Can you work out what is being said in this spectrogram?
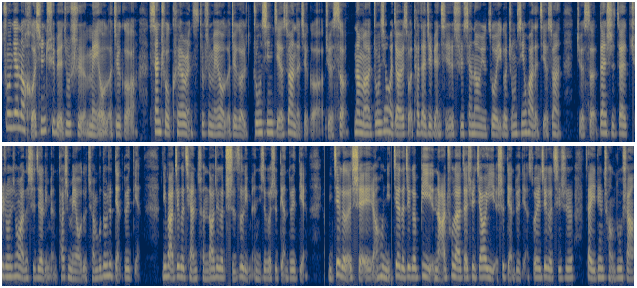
中间的核心区别就是没有了这个 central clearance，就是没有了这个中心结算的这个角色。那么中心化交易所它在这边其实是相当于做一个中心化的结算角色，但是在去中心化的世界里面它是没有的，全部都是点对点。你把这个钱存到这个池子里面，你这个是点对点。你借给了谁，然后你借的这个币拿出来再去交易也是点对点。所以这个其实在一定程度上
